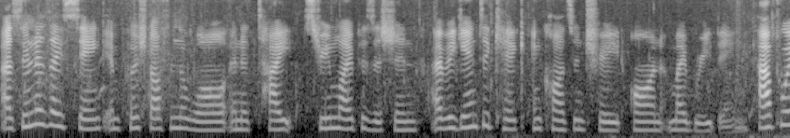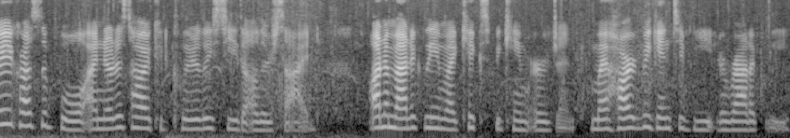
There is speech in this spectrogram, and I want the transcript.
As soon as I sank and pushed off from the wall in a tight, streamlined position, I began to kick and concentrate on my breathing. Halfway across the pool, I noticed how I could clearly see the other side. Automatically, my kicks became urgent. My heart began to beat erratically.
